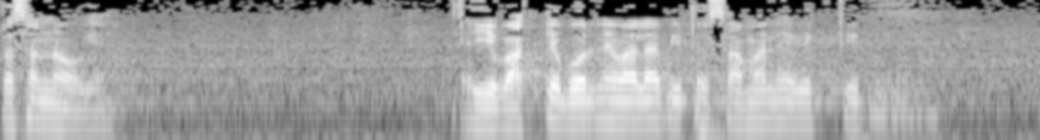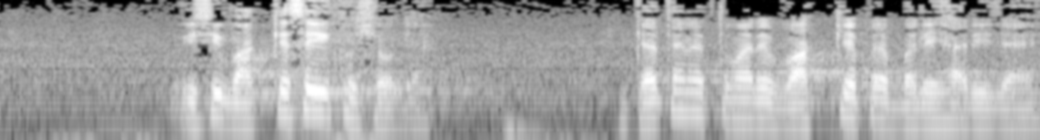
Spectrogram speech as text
प्रसन्न हो गया। ये वाक्य बोलने वाला भी तो सामान्य व्यक्ति नहीं है। इसी वाक्य से ही खुश हो गया। कहते ना, तुम्हारे वाक्य पे बलिहारी जाए,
